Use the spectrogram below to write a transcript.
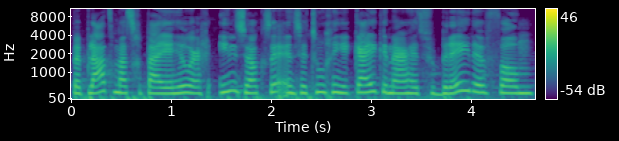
bij platenmaatschappijen heel erg inzakten. En ze toen gingen kijken naar het verbreden van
